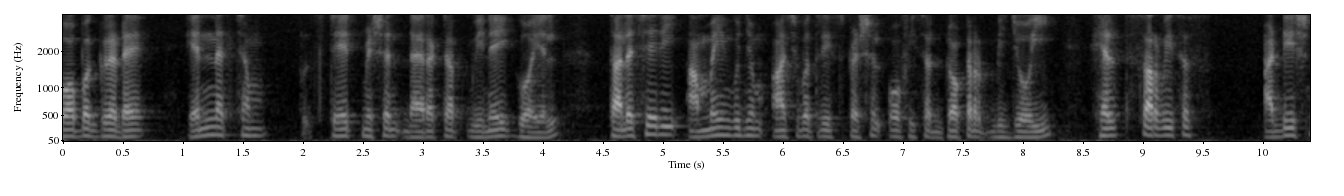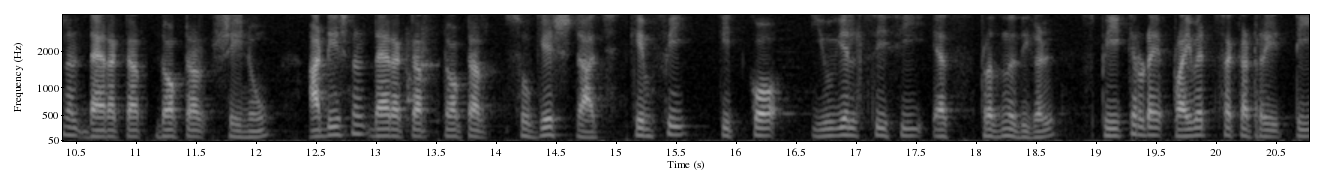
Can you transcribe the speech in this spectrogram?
Khobragade N H M state mission director Vinay Goyal Thalassery അമ്മയും കുഞ്ഞും ആശുപത്രി special officer doctor Bijoy health services additional director doctor Shinu additional director doctor Sukesh Raj KIIFB KITCO U L C C S പ്രതിനിധികൾ സ്പീക്കറുടെ private secretary T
